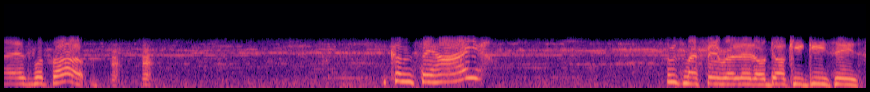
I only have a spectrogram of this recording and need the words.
Guys, what's up? You come say hi? Who's my favorite little ducky geeseys?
